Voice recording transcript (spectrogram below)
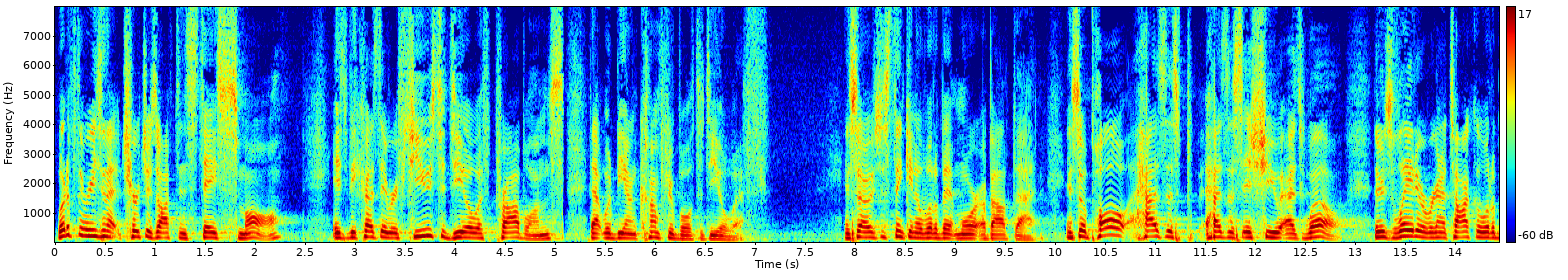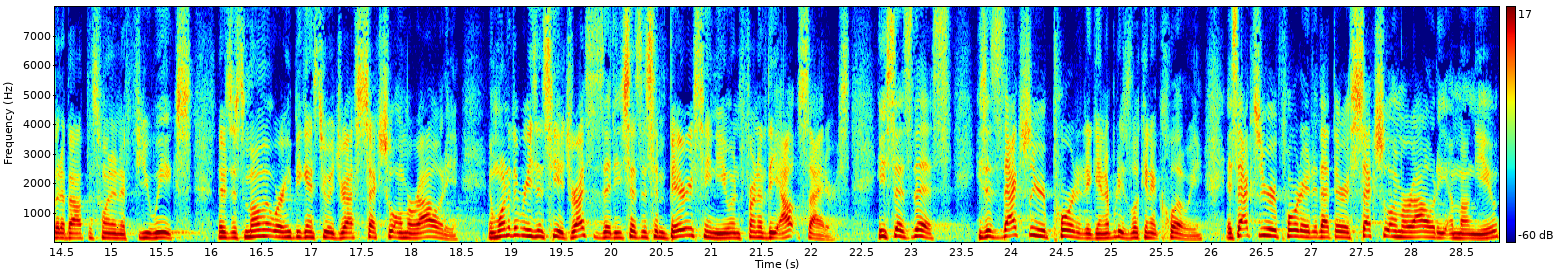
What if the reason that churches often stay small is because they refuse to deal with problems that would be uncomfortable to deal with? And so I was just thinking a little bit more about that. And so Paul has this, has this issue as well. There's later, we're going to talk a little bit about this one in a few weeks. There's this moment where he begins to address sexual immorality. And one of the reasons he addresses it, he says it's embarrassing you in front of the outsiders. He says this He says, It's actually reported, again, everybody's looking at Chloe. It's actually reported that there is sexual immorality among you,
